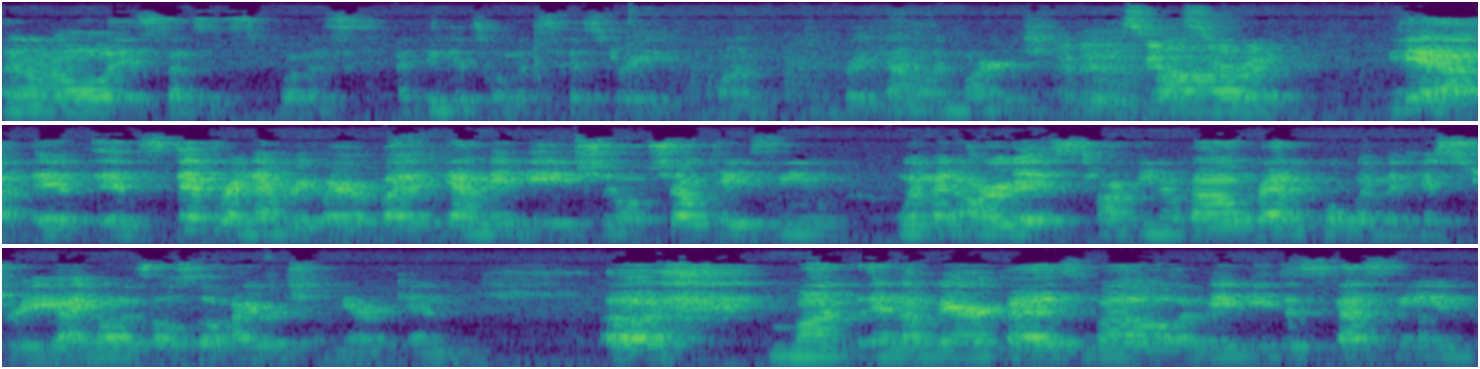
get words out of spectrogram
I don't know since it's women's I think it's Women's History Month right now in March. It is, yes, um, you're right. Yeah, it, it's different everywhere, but yeah, maybe show, showcasing women artists talking about radical women history. I know it's also Irish American uh, month in America as well, and maybe discussing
